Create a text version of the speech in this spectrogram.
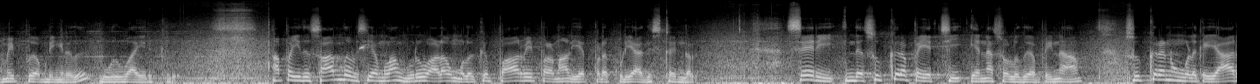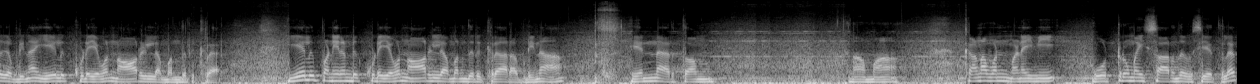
அமைப்பு அப்படிங்கிறது உருவாயிருக்குது. அப்போ இது சார்ந்த விஷயம்லாம் குருவால் உங்களுக்கு பார்வை பலனால் ஏற்படக்கூடிய அதிர்ஷ்டங்கள். சரி இந்த சுக்கிர பயிற்சி என்ன சொல்லுது அப்படின்னா சுக்கிரன் உங்களுக்கு யார் அப்படின்னா ஏழுக்குடையவன் ஆறில் அமர்ந்திருக்கிறார். ஏழு பன்னிரெண்டு குடையவன் ஆறில் அமர்ந்திருக்கிறார் அப்படின்னா என்ன அர்த்தம்? ஆமாம் கணவன் மனைவி ஒற்றுமை சார்ந்த விஷயத்தில்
